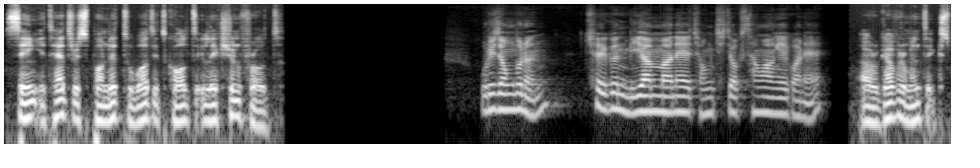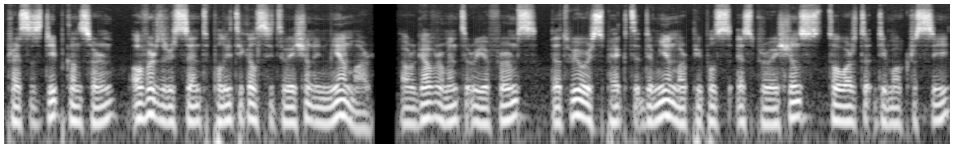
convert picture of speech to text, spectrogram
saying it had responded to what it called election fraud. 우리 정부는 최근 미얀마 내 정치적 상황에 관해 Our government expresses deep concern over the recent political situation in Myanmar. Our government reaffirms that we respect the Myanmar people's aspirations toward democracy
